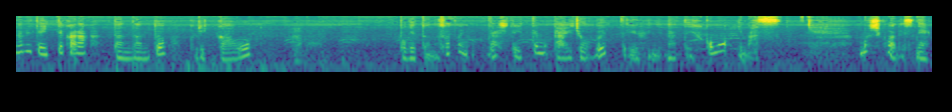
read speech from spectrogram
慣れていってからだんだんとクリッカーをポケットの外に出していっても大丈夫っていう風になっていく子もいます。もしくはですね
